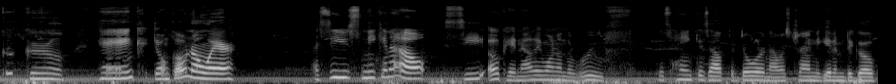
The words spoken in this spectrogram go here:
Good girl. Hank, don't go nowhere. I see you sneaking out. See? Okay, now they went on the roof. Because Hank is out the door and I was trying to get him to go.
